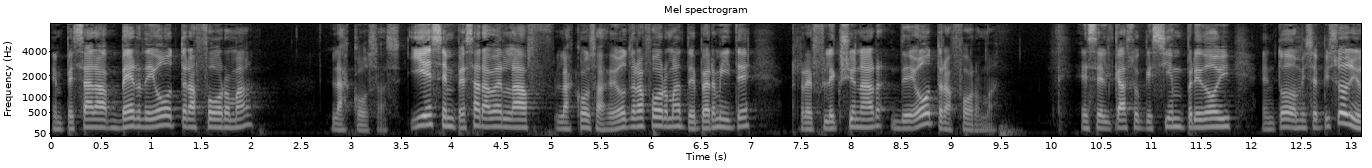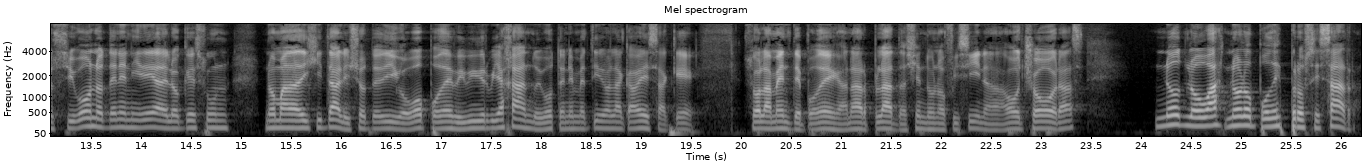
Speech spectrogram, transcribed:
empezar a ver de otra forma las cosas. Y ese empezar a ver las cosas de otra forma te permite reflexionar de otra forma es el caso que siempre doy en todos mis episodios. Si vos no tenés ni idea de lo que es un nómada digital y yo te digo, vos podés vivir viajando y vos tenés metido en la cabeza que solamente podés ganar plata yendo a una oficina a 8 horas, no lo, vas, no lo podés procesar.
